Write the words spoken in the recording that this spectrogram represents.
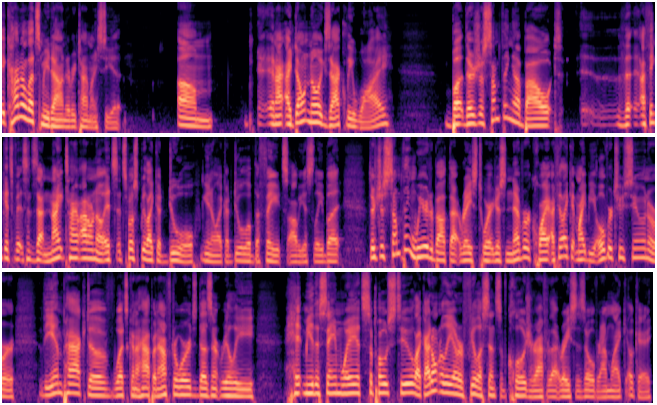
it kind of lets me down every time I see it. Um, and I, I don't know exactly why but there's just something about uh, the, I think it's since it's at nighttime. I don't know. It's it's supposed to be like a duel, you know, like a duel of the fates, obviously. But there's just something weird about that race to where it just never quite. I feel like it might be over too soon, or the impact of what's going to happen afterwards doesn't really hit me the same way it's supposed to. Like I don't really ever feel a sense of closure after that race is over. I'm like, okay,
